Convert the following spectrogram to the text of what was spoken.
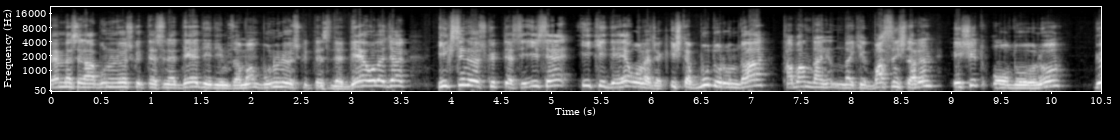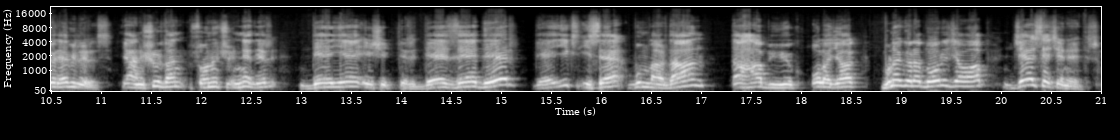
ben mesela bunun öz kütlesine D dediğim zaman bunun öz kütlesi de D olacak. X'in öz kütlesi ise 2D olacak. İşte bu durumda tabandaki basınçların eşit olduğunu görebiliriz. Yani şuradan sonuç nedir? dy eşittir dz'dir. dx ise bunlardan daha büyük olacak. Buna göre doğru cevap C seçeneğidir.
